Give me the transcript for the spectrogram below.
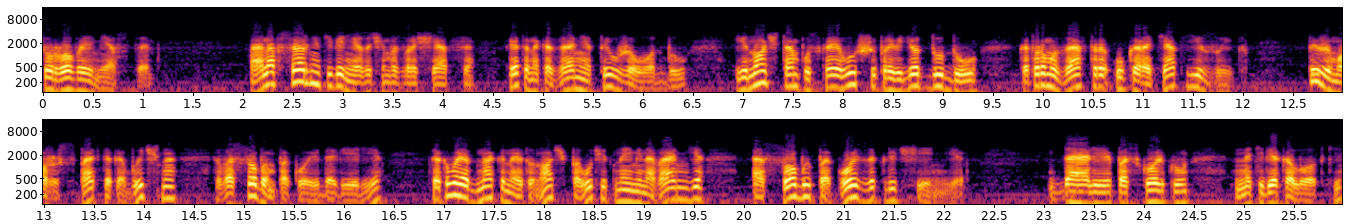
суровое место. А на псарню тебе незачем возвращаться. Это наказание ты уже отбыл. И ночь там пускай лучше проведет Дуду, которому завтра укоротят язык. Ты же можешь спать, как обычно, в особом покое доверия, каковой, однако, на эту ночь получит наименование «особый покой заключения». Далее, поскольку на тебе колодки,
